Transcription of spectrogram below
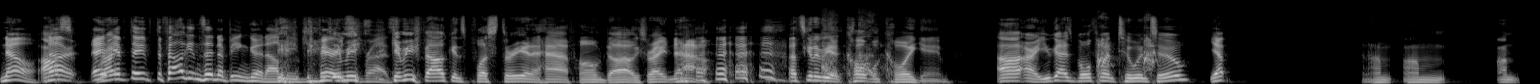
No, Also- no. right- If, the, if the Falcons end up being good, I'll be very give me, surprised. Give me Falcons plus three and a half home dogs right now. That's gonna be a Colt McCoy game. Uh, all right, you guys both went two and two. yep. And I'm um um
